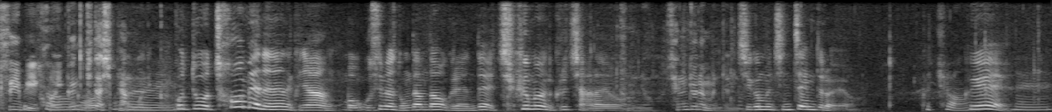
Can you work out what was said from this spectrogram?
수입이 그쵸. 거의 끊기다시피 한 어, 거니까. 네. 그것도 처음에는 그냥 뭐 웃으면서 농담도 하고 그랬는데 지금은 그렇지 않아요. 그럼요. 생존의 문제는. 지금은 진짜 힘들어요. 그렇죠. 그게 네.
